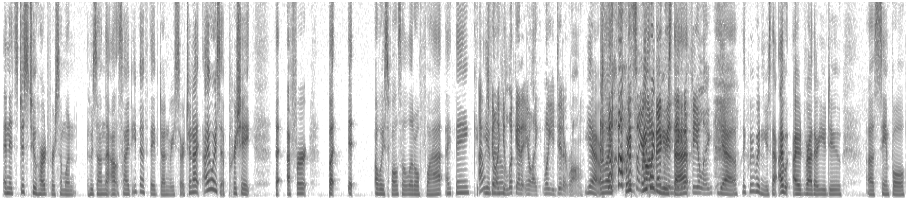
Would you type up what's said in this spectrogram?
And it's just too hard for someone who's on the outside even if they've done research. And i, I always appreciate the effort but it always falls a little flat i think I always feel like you look at it and you're like, well, you did it wrong. yeah or like we, so we wouldn't use that. feeling. yeah like we wouldn't use that. I, w- I would rather you do a sample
